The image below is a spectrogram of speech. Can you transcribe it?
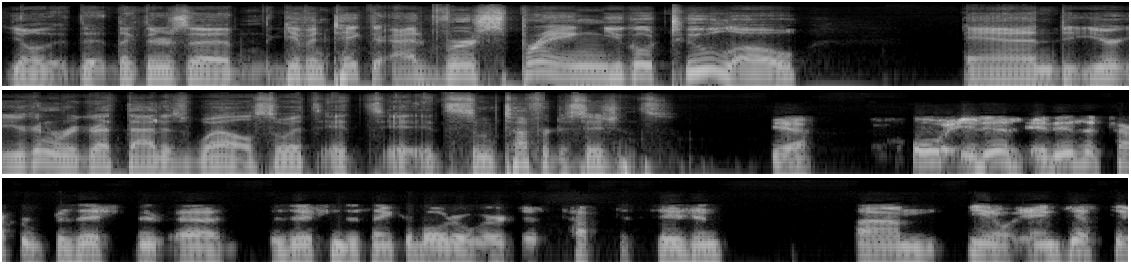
you know the, like there's a give and take. there adverse spring, you go too low, and you're you're going to regret that as well. So it's it's it's some tougher decisions. Yeah. Oh, it is. It is a tougher position uh, position to think about, or, or just tough decision. Um, you know, and just to,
